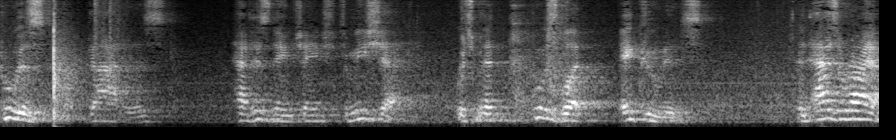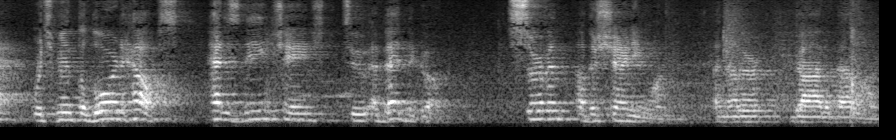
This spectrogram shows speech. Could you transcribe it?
who is God is, had his name changed to Meshach, which meant who is what Aku is. And Azariah, which meant the Lord helps, had his name changed to Abednego, servant of the Shining One, another god of Babylon.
